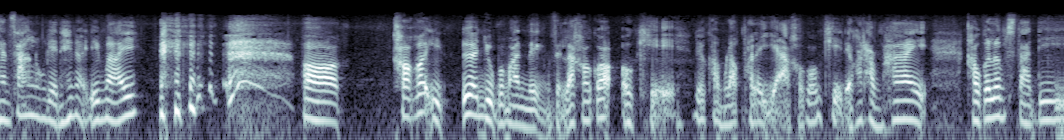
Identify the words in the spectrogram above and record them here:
งั้นสร้างโรงเรียนให้หน่อยได้ไหม พอเขาก็อิดเอื้อนอยู่ประมาณหนึ่ง เสร็จแล้วเขาก็โอเค ด้วยความรักภรรยาเขาก็โอเค เดี๋ยวเขาทำให้ เขาก็เริ่มสตาร์ดี้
